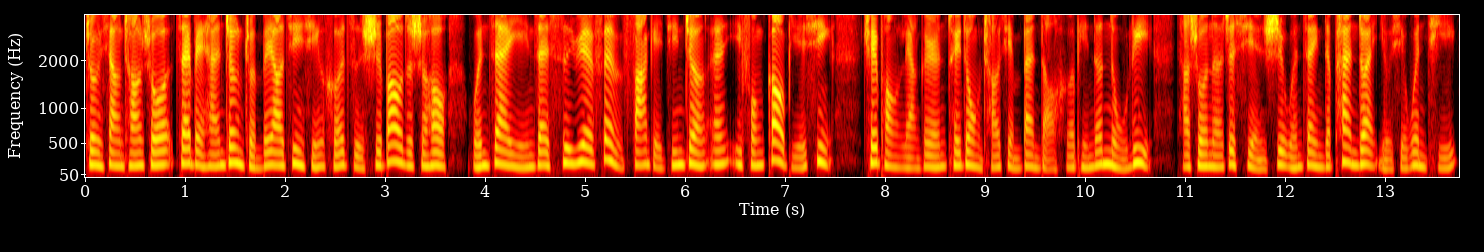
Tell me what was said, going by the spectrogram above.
郑相昌说，在北韩正准备要进行核子试爆的时候，文在寅在四月份发给金正恩一封告别信，吹捧两个人推动朝鲜半岛和平的努力。他说呢，这显示文在寅的判断有些问题。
